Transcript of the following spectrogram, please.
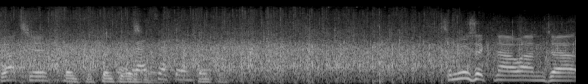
Grazie. Thank you. Thank you very Grazie a te. Thank you. Some music now, and uh,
